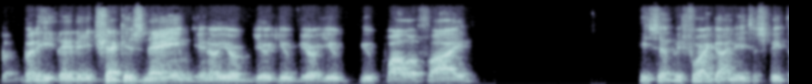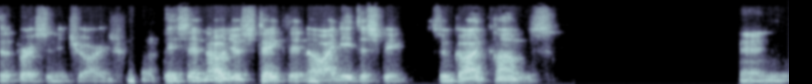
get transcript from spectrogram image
but, but he they, they check his name you know you're you you you you you qualify. He said before i go i need to speak to the person in charge. They said no just take it no i need to speak. So god comes. And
